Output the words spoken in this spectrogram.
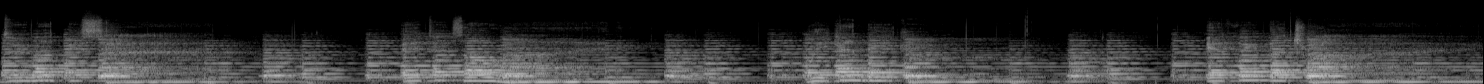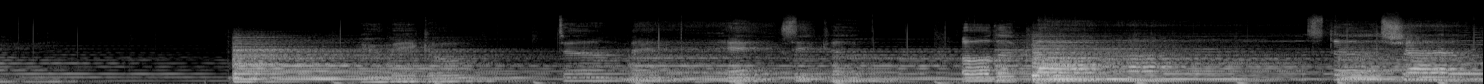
Do not be sad. It is alright. We can be good if we but try. You may go to Mexico or the Gloucestershire Hill.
